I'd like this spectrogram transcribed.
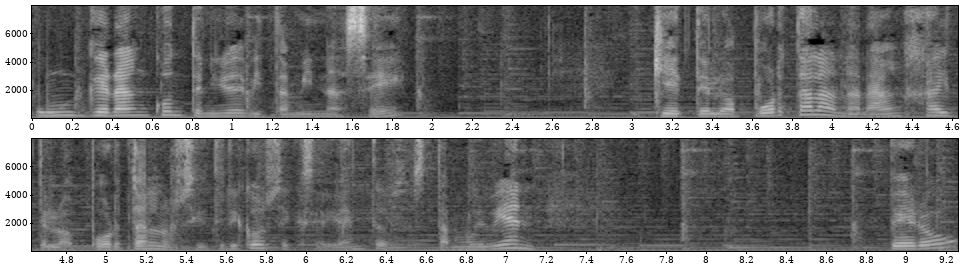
un gran contenido de vitamina C, que te lo aporta la naranja y te lo aportan los cítricos, excelentes, está muy bien. Pero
